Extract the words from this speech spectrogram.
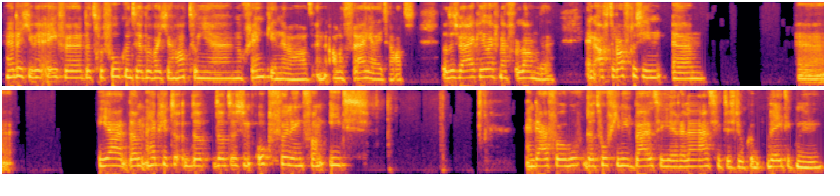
uh, dat je weer even dat gevoel kunt hebben wat je had toen je nog geen kinderen had en alle vrijheid had. Dat is waar ik heel erg naar verlangde. En achteraf gezien, um, uh, ja, dan heb je dat, dat is een opvulling van iets. En daarvoor hoef, dat hoef je niet buiten je relatie te zoeken, weet ik nu.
